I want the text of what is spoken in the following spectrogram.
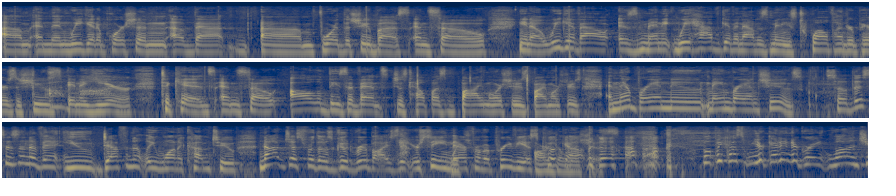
Um, and then we get a portion of that um, for the shoe bus. And so, you know, we give out as many, we have given out as many as 1,200 pairs of shoes oh in a year to kids. And so all of these events just help us buy more shoes, buy more shoes. And they're brand new name brand shoes. So this is an event you definitely want to come to, not just for those good ribeyes that you're seeing there from a previous cookout, but because you're getting a great lunch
